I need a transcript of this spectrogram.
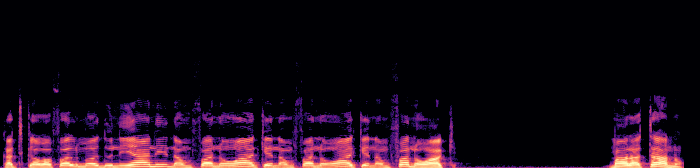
katika wafalme wa duniani na mfano wake na mfano wake na mfano wake. Mara tano.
